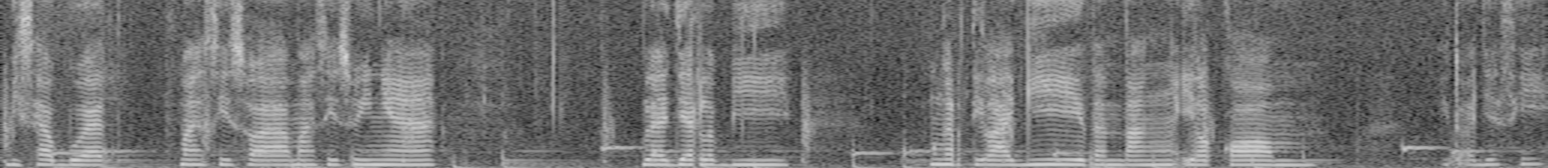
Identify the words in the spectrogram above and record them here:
bisa buat mahasiswa mahasiswinya belajar lebih mengerti lagi tentang Ilkom. Itu aja sih.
